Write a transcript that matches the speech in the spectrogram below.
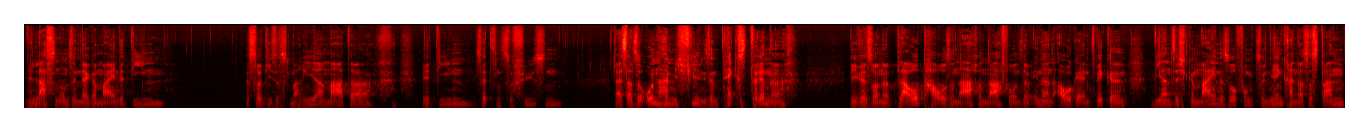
Wir lassen uns in der Gemeinde dienen. Ist so dieses Maria, Martha, wir dienen, sitzen zu Füßen. Da ist also unheimlich viel in diesem Text drin, wie wir so eine Blaupause nach und nach vor unserem inneren Auge entwickeln, wie an sich Gemeinde so funktionieren kann, dass es dann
